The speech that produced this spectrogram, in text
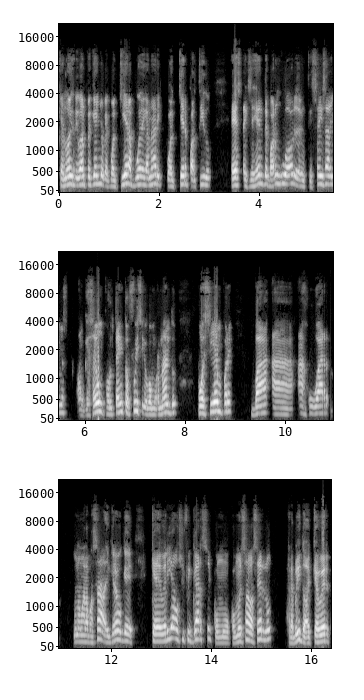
que no hay rival pequeño, que cualquiera puede ganar y cualquier partido es exigente para un jugador de 26 años, aunque sea un portento físico como Ronaldo, pues siempre va a, a jugar una mala pasada. Y creo que, que debería dosificarse como, como él sabe hacerlo. Repito, hay que ver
